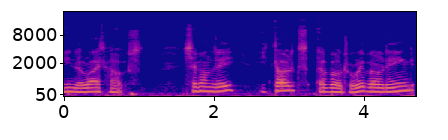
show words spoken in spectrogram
in the White House. Secondly, he talks about rebuilding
